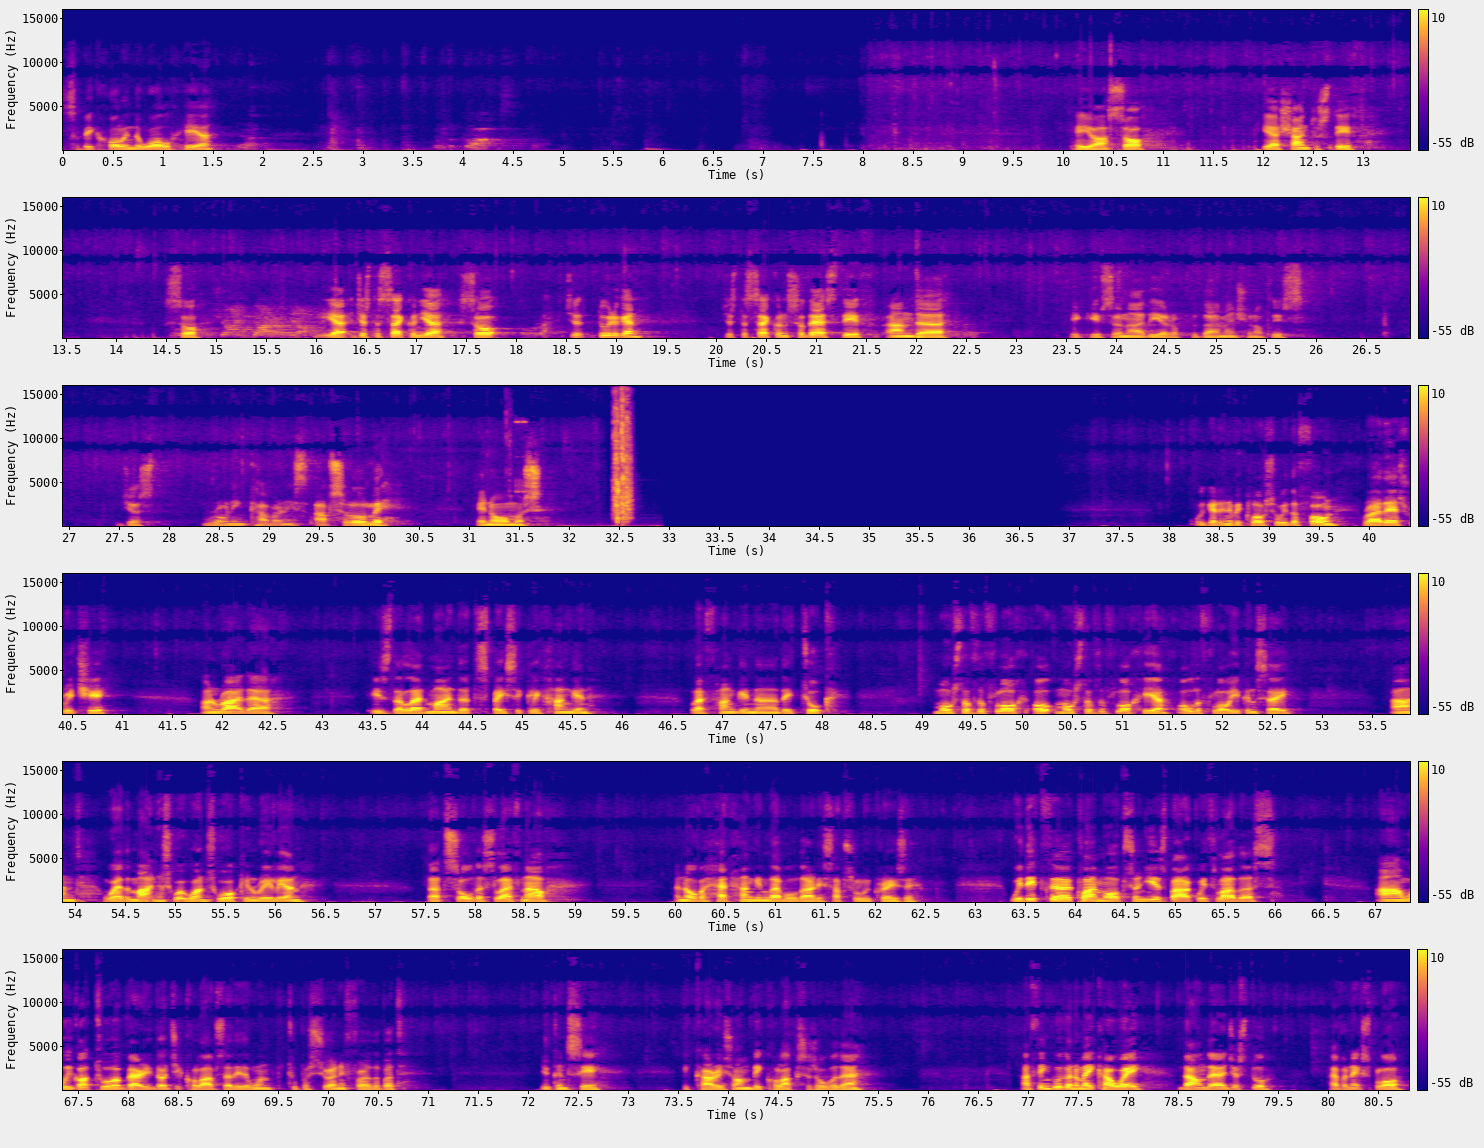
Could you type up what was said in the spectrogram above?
It's a big hole in the wall here. Yeah. Here you are. So, yeah, shine to Steve. So, yeah, just a second. Yeah. So, just do it again. Just a second. So there's Steve, and uh, it gives an idea of the dimension of this. Just running cavern is absolutely enormous. We're getting a bit closer with the phone. Right there's Richie, and right there is the lead mine that's basically hanging, left hanging. Uh, they took most of the floor, all, most of the floor here, all the floor you can say, and where the miners were once walking really, and that's all that's left now. An overhead hanging level that is absolutely crazy. We did uh, climb up some years back with ladders, and we got to a very dodgy collapse. I didn't want to pursue any further, but you can see it carries on big collapses over there. I think we're going to make our way down there just to have an explore.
